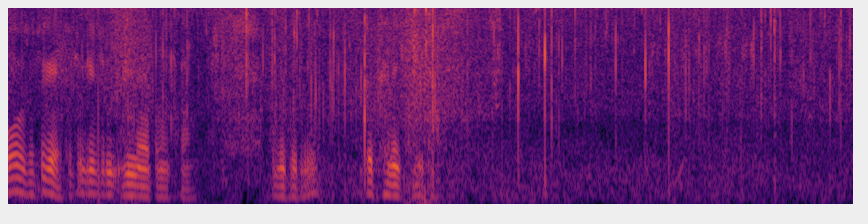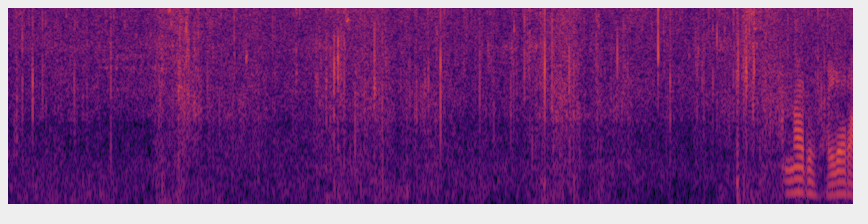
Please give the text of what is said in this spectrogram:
오, 저쪽에, 저쪽에 좀 있네, 보니까. 우리들이. 저 편에 있습니다. 한 마리 걸려라.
